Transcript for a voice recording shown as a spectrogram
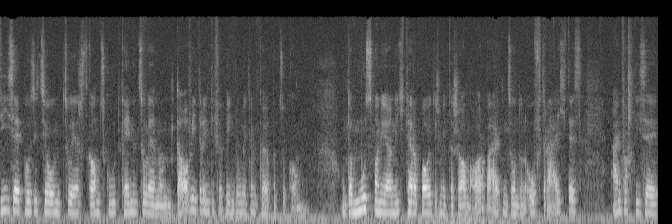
diese Position zuerst ganz gut kennenzulernen und da wieder in die Verbindung mit dem Körper zu kommen. Und da muss man ja nicht therapeutisch mit der Scham arbeiten, sondern oft reicht es, einfach diese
